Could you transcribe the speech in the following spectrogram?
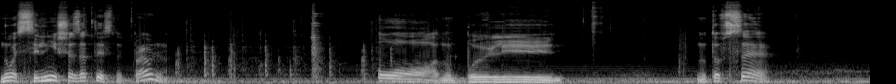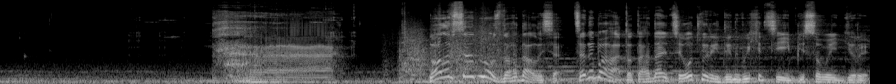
Ну ось сильніше затиснуть, правильно? О, ну блін. Ну то все. Ну, але все одно здогадалися. Це небагато. Та гадаю, цей отвір єдиний вихід цієї бісової діри.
